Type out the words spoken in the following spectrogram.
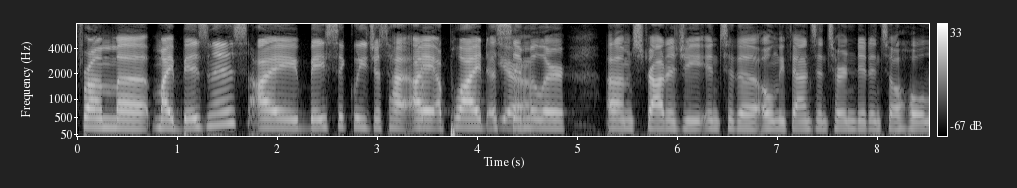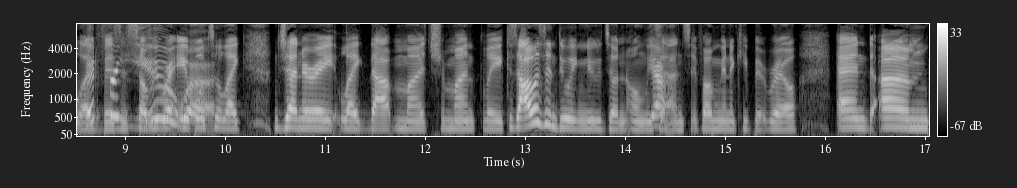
from uh, my business, I basically just had I applied a Yeah. similar um, strategy into the OnlyFans and turned it into a whole like Good business. So we were able to like generate like that much monthly because I wasn't doing nudes on OnlyFans if I'm gonna keep it real, and um,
